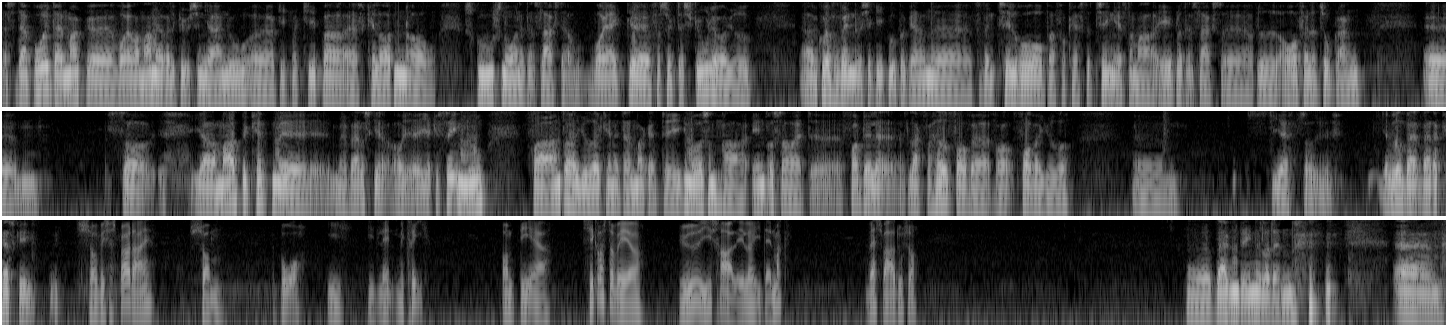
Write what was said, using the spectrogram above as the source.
altså da jeg boede i Danmark, øh, hvor jeg var meget mere religiøs end jeg er nu, øh, og gik med kipper, altså kalotten og skuesnorene, den slags der, hvor jeg ikke øh, forsøgte at skjule, jeg var jøde. Jeg kunne jeg forvente, hvis jeg gik ud på gaden, øh, forvente tilråb og få kastet ting efter mig, og æbler, den slags, øh, er blevet overfaldet to gange. Øh, så jeg er meget bekendt med, med hvad der sker, og jeg, jeg kan se nu fra andre jøder, kender i Danmark, at det ikke er noget, som har ændret sig, at øh, folk bliver lagt for had for at være, for, for at være jøder. Øh, ja, så jeg ved, hvad, hvad der kan ske. Så hvis jeg spørger dig, som bor i et land med krig, om det er sikrest at være jøde i Israel eller i Danmark, hvad svarer du så? Øh, hverken det ene eller det andet. øh,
